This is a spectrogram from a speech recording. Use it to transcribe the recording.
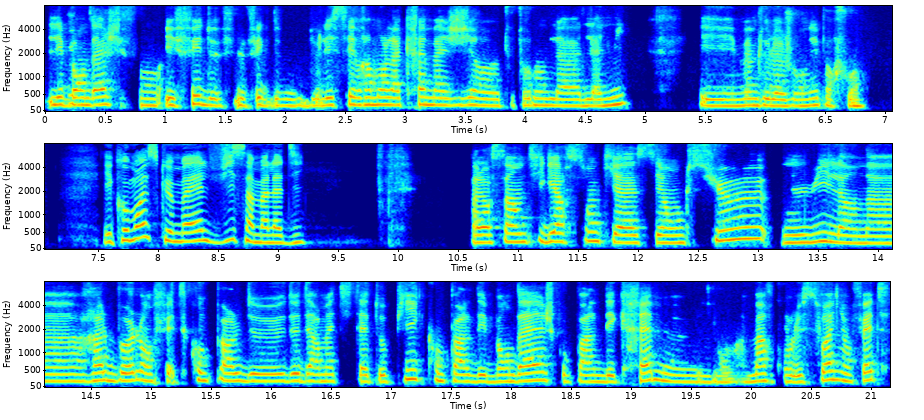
Les bandages font effet de le fait de, laisser vraiment la crème agir euh, tout au long de la, de la nuit et même de la journée parfois. Et comment est-ce que Maëlle vit sa maladie? Alors, c'est un petit garçon qui est assez anxieux. Lui, il en a ras-le-bol, en fait, qu'on parle de, dermatite atopique, qu'on parle des bandages, qu'on parle des crèmes. Il en a marre qu'on le soigne, en fait.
